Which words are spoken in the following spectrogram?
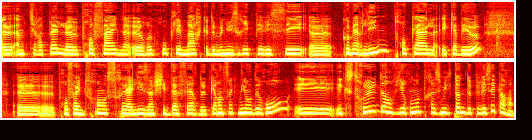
Euh, un petit rappel, Profine euh, regroupe les marques de menuiserie PVC Comerling, Trocal et KBE. Profine France réalise un chiffre d'affaires de 45 millions d'euros et extrude environ 13 000 tonnes de PVC par an.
